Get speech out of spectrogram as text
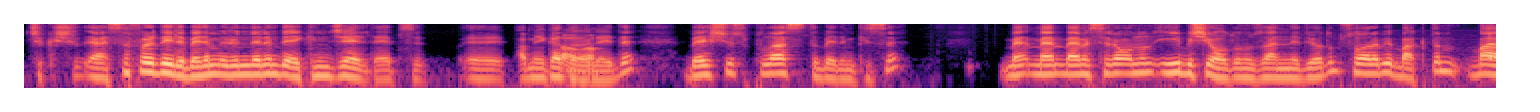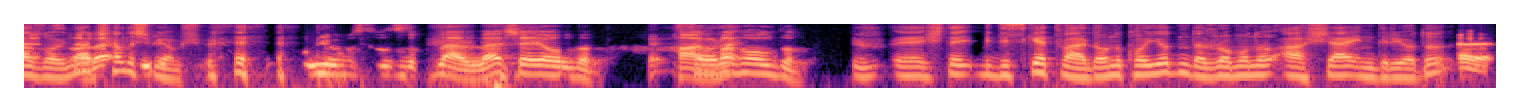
çıkış yani sıfır değil benim ürünlerim de ikinci elde hepsi. E, Amiga tamam. da öyleydi. 500 Plus'tı benimkisi. Ben, ben, ben mesela onun iyi bir şey olduğunu zannediyordum. Sonra bir baktım bazı evet, oyunlar çalışmıyormuş. uyumsuzluklarla şey oldun. Harman sonra, oldun. E, işte bir disket vardı. Onu koyuyordun da ROM'unu aşağı indiriyordu. Evet.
